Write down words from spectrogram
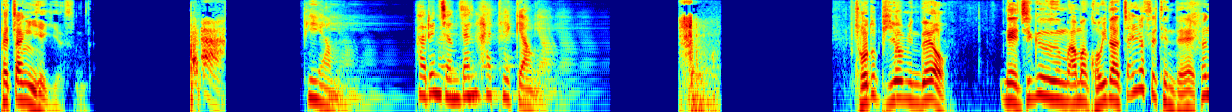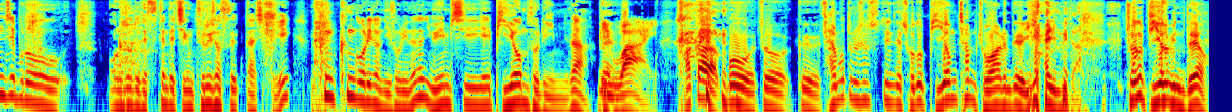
배짱이 얘기였습니다. 비염. 바른정당 하태경. 저도 비염인데요. 네, 지금 아마 거의 다 잘렸을 텐데, 편집으로 어느 정도 됐을 텐데, 지금 들으셨다시피, 킁킁거리는 이 소리는 UMC의 비염 소리입니다. 네. BY. 아까 뭐, 저, 그, 잘못 들으실 수도 있는데, 저도 비염 참 좋아하는데요. 이게 아닙니다. 저도 비염인데요.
